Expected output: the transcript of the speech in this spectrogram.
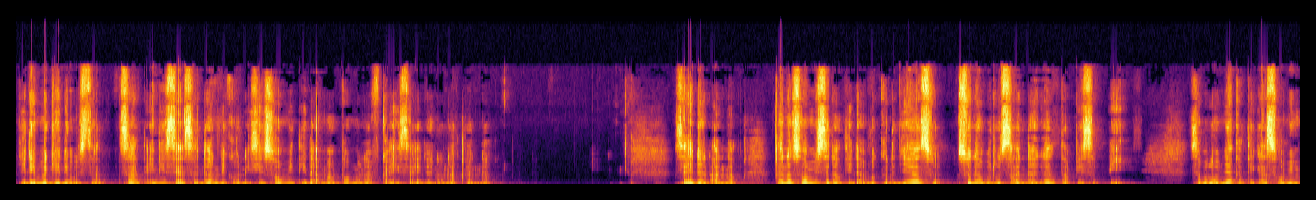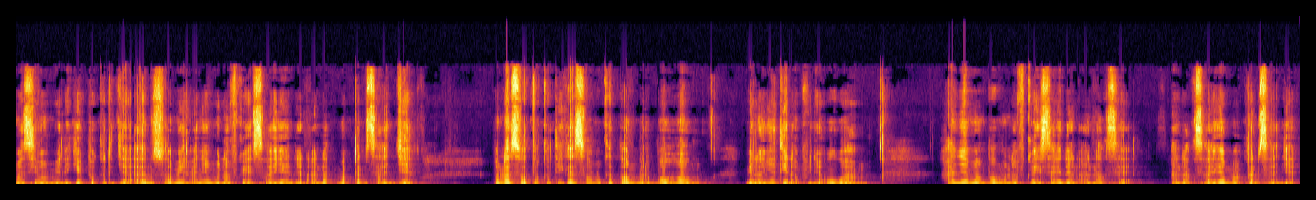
Jadi begini Ustadz, saat ini saya sedang di kondisi suami tidak mampu menafkahi saya dan anak-anak. Saya dan anak. Karena suami sedang tidak bekerja, su sudah berusaha dagang tapi sepi. Sebelumnya ketika suami masih memiliki pekerjaan, suami hanya menafkahi saya dan anak makan saja. Pernah suatu ketika suami ketahuan berbohong, bilangnya tidak punya uang. Hanya mampu menafkahi saya dan anak saya, anak saya makan saja.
